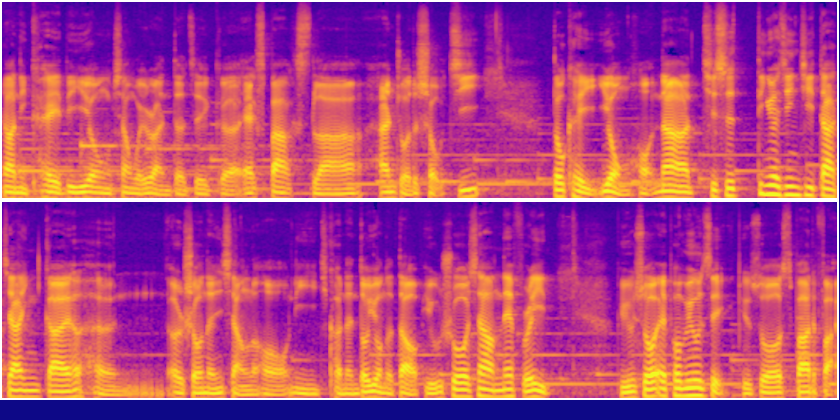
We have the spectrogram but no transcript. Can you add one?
然后你可以利用像微软的这个 Xbox 啦、安卓的手机都可以用吼。那其实订阅经济大家应该很耳熟能详了吼，你可能都用得到，比如说像 Netflix，比如说 Apple Music，比如说 Spotify，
